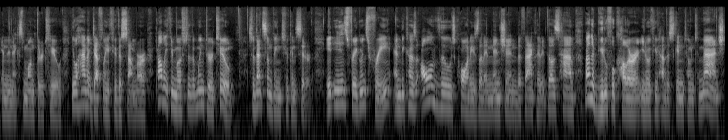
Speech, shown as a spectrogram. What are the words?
in the next month or two. You'll have it definitely through the summer, probably through most of the winter too. So that's something to consider. It is fragrance free, and because all of those qualities that I mentioned, the fact that it does have rather beautiful color, you know, if you have the skin tone to match,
